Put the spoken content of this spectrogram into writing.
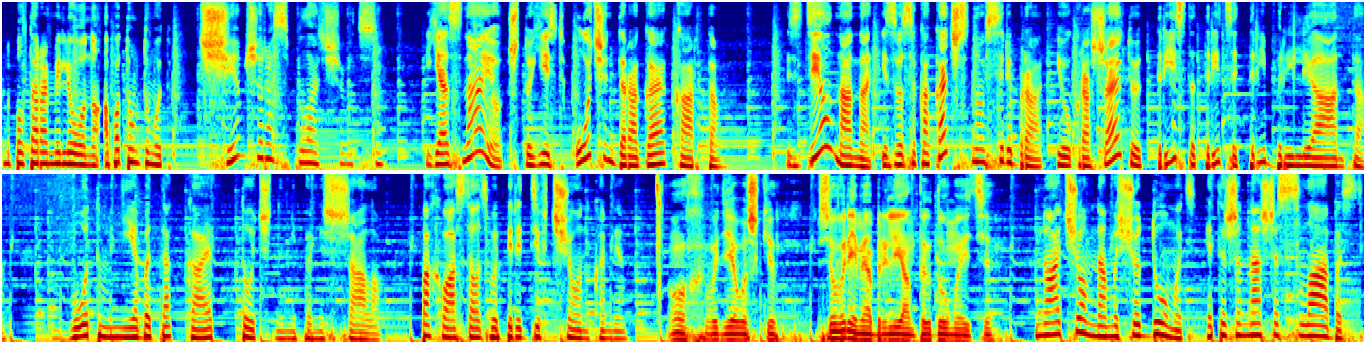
на полтора миллиона, а потом думают, чем же расплачиваться? Я знаю, что есть очень дорогая карта. Сделана она из высококачественного серебра и украшает ее 333 бриллианта. Вот мне бы такая точно не помешала. Похвасталась бы перед девчонками. Ох, вы девушки, все время о бриллиантах думаете. Но о чем нам еще думать? Это же наша слабость,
